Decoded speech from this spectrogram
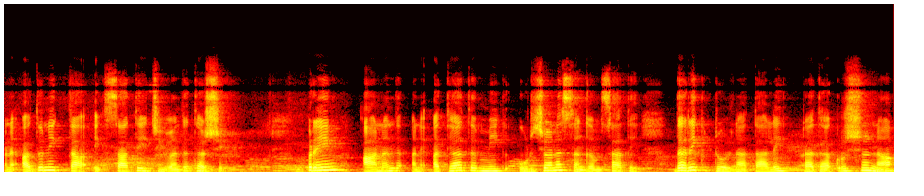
અને આધુનિકતા એક સાથે જીવંત થશે. પ્રેમ, આનંદ અને આધ્યાત્મિક ઉર્જાના સંગમ સાથે દરેક ઢોલના તાલે રાધાકૃષ્ણના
